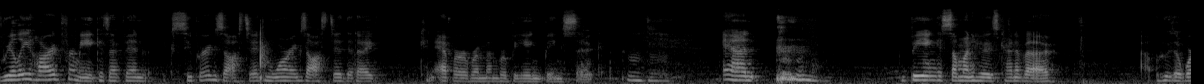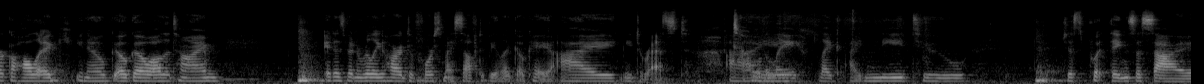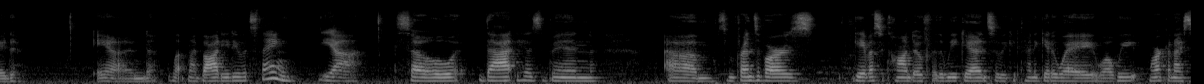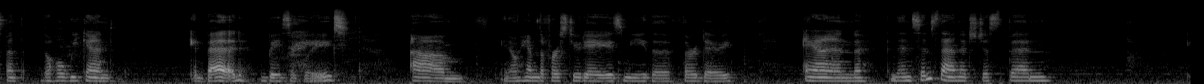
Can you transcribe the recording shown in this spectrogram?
really hard for me because I've been super exhausted, more exhausted than I can ever remember being being sick. And being someone who's kind of a who's a workaholic, you know, go go all the time. It has been really hard to force myself to be like, okay, I need to rest. Totally. I, like I need to just put things aside and let my body do its thing. Yeah. So that has been um, some friends of ours gave us a condo for the weekend so we could kind of get away while we Mark and I spent the whole weekend in bed basically. Um, you know, him the first two days, me the third day. And and then since then it's just been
